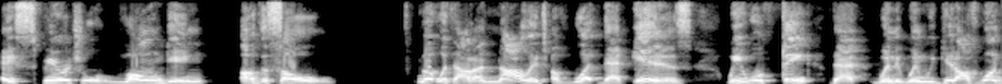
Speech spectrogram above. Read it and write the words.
a spiritual longing of the soul. But without a knowledge of what that is, we will think that when, when we get off one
